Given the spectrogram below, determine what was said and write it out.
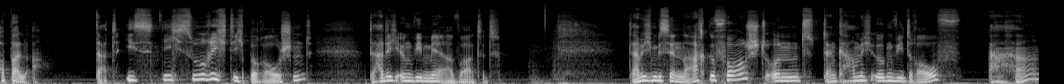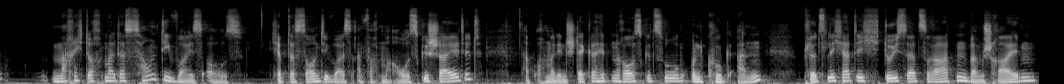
Hoppala, das ist nicht so richtig berauschend. Da hatte ich irgendwie mehr erwartet. Da habe ich ein bisschen nachgeforscht und dann kam ich irgendwie drauf, aha, mache ich doch mal das Sound-Device aus. Ich habe das Sound-Device einfach mal ausgeschaltet, habe auch mal den Stecker hinten rausgezogen und guck an. Plötzlich hatte ich Durchsatzraten beim Schreiben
